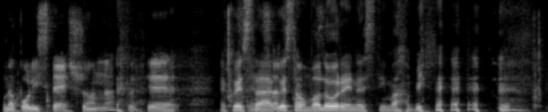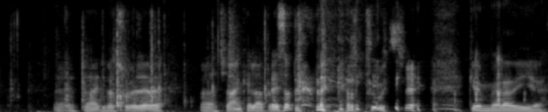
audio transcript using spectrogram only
una Polystation, perché... e questa, questo ha un valore inestimabile. eh, dai, ti faccio vedere, c'è anche la presa per le cartucce. che meraviglia.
